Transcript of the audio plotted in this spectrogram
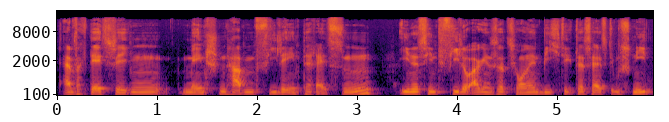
Einfach deswegen, Menschen haben viele Interessen. Ihnen sind viele Organisationen wichtig. Das heißt, im Schnitt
